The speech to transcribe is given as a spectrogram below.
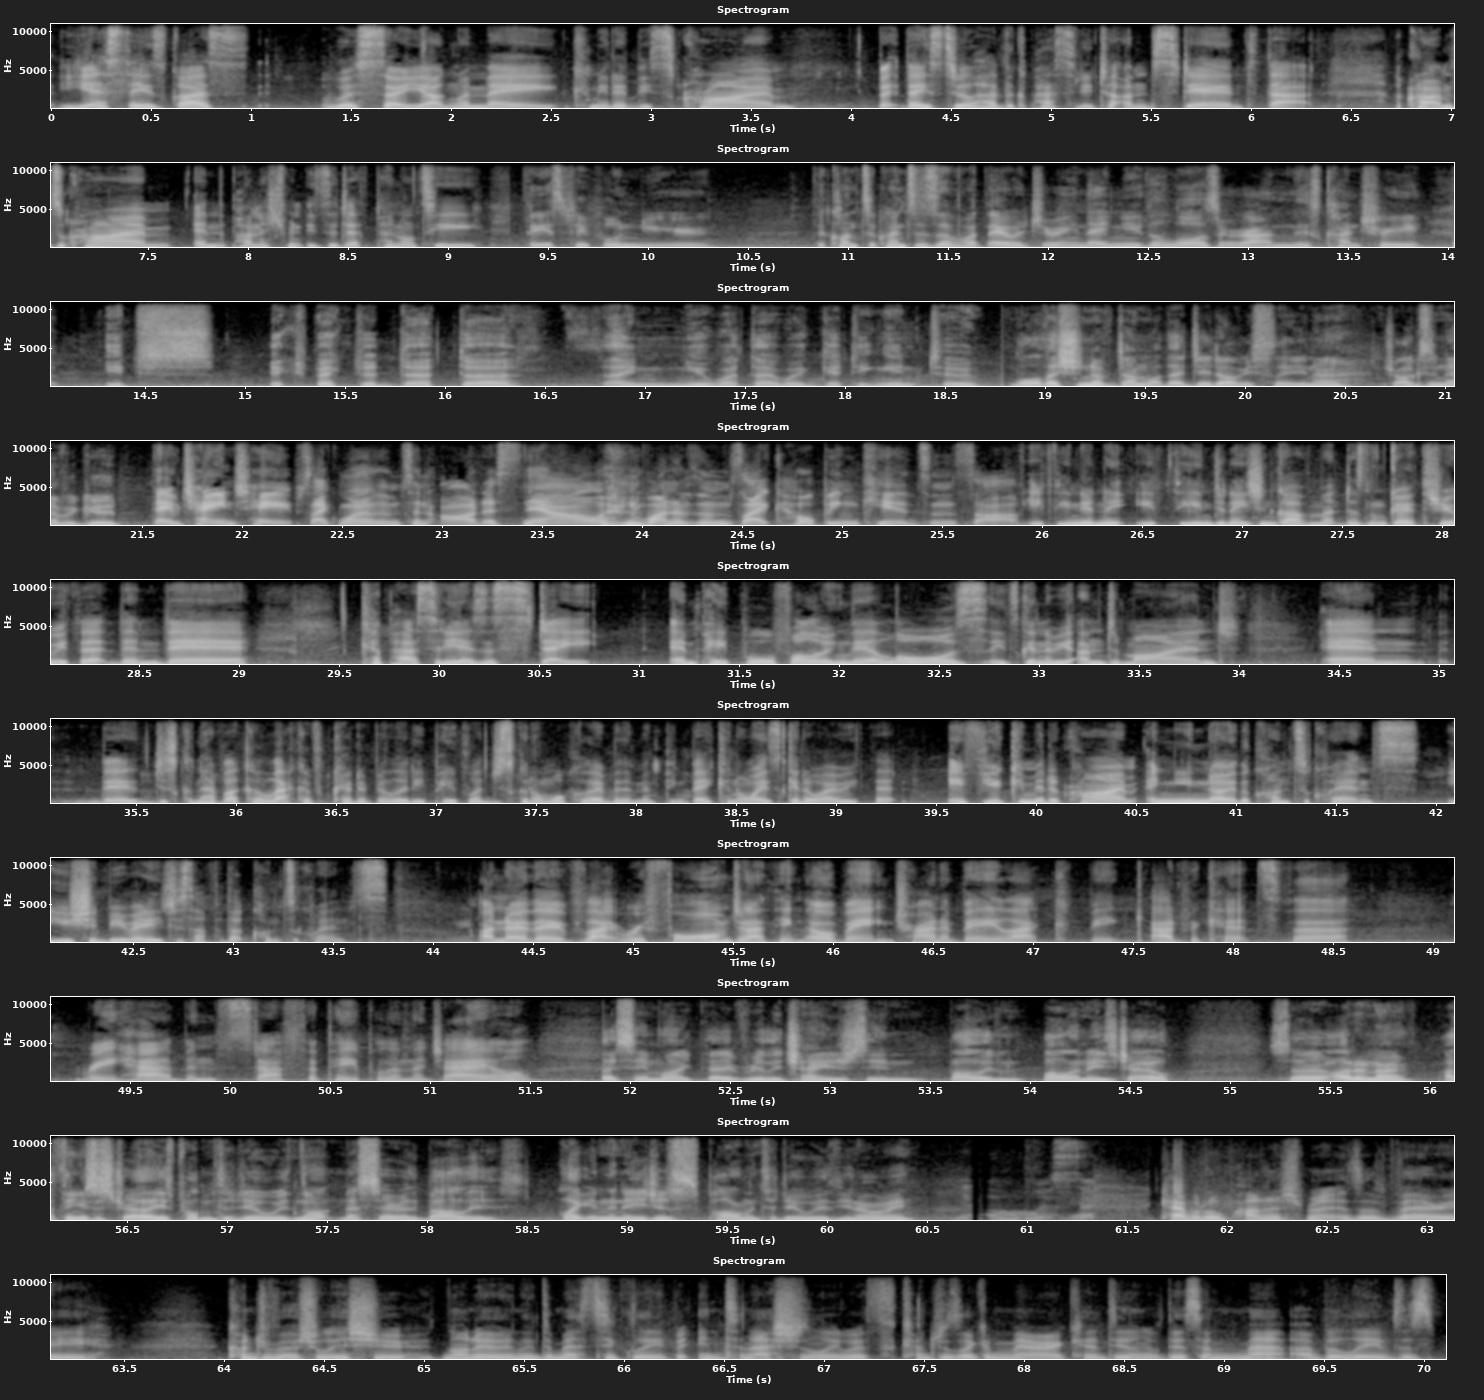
yes, these guys were so young when they committed this crime, but they still had the capacity to understand that a crime's a crime and the punishment is a death penalty. These people knew the consequences of what they were doing. They knew the laws around this country. It's expected that uh, they knew what they were getting into. Well, they shouldn't have done what they did, obviously, you know. Drugs are never good. They've changed heaps. Like, one of them's an artist now, and one of them's like helping kids and stuff. If the, Indone- if the Indonesian government doesn't go through with it, then their capacity as a state and people following their laws is going to be undermined. And they're just going to have like a lack of credibility. People are just going to walk all over them and think they can always get away with it. If you commit a crime and you know the consequence, you should be ready to suffer that consequence. I know they've like reformed, and I think they were being trying to be like big advocates for rehab and stuff for people in the jail. They seem like they've really changed in Bali, Balinese jail. So I don't know. I think it's Australia's problem to deal with, not necessarily Bali's. Like Indonesia's parliament to deal with. You know what I mean? Capital punishment is a very controversial issue, not only domestically but internationally, with countries like America dealing with this. And Matt, I believe there's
